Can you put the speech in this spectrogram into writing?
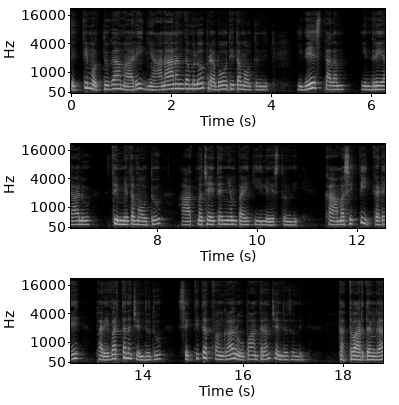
శక్తి మొత్తుగా మారి జ్ఞానానందములో ప్రబోధితమవుతుంది. ఇదే స్థలం ఇంద్రియాలు స్థిమ్మితమవుతూ ఆత్మ చైతన్యం పైకి లేస్తుంది. కామశక్తి ఇక్కడే పరివర్తన చెందుతూ శక్తితత్వంగా రూపాంతరం చెందుతుంది. తత్వార్థంగా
